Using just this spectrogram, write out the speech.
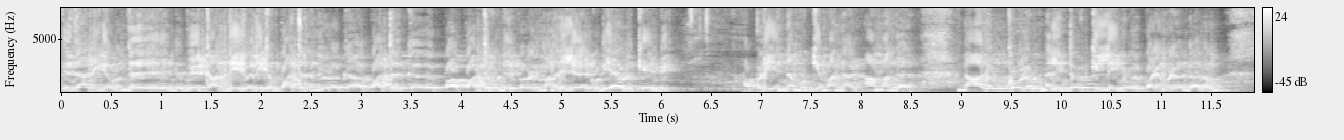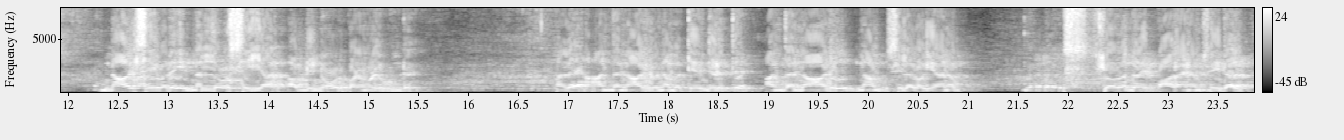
இதுதான் நீங்க வந்து இந்த காணொலி இது வரைக்கும் பார்த்திருக்க பார்த்துருக்க பா- பார்த்து கொண்டிருப்பவர்கள் மனதில் எழக்கூடிய ஒரு கேள்வி. அப்படி என்ன முக்கியமான நாள்? ஆமாங்க. நாளும் கோளும் நலிந்தோர்க்கில்லைன்னு ஒரு பழமொழி வந்தாலும் நாள் செய்வதை நல்லோர் செய்யார் அப்படின்னு ஒரு பழமொழி உண்டு. அதனால அந்த நாள் நம்ம தேர்ந்தெடுத்து அந்த நாளில் நாம் சில வகையான ஸ்லோகங்களை பாராயணம் செய்தால்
